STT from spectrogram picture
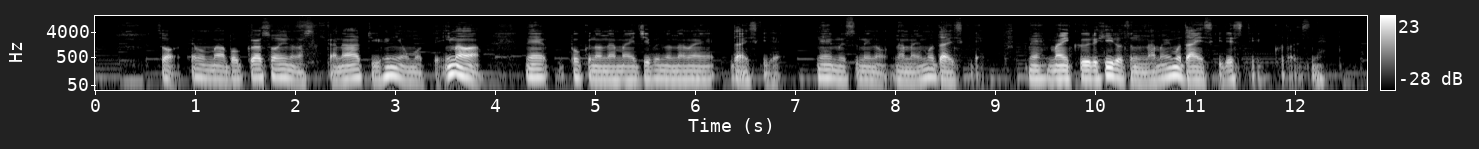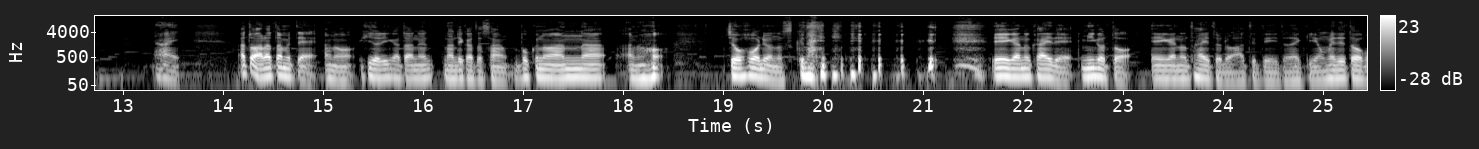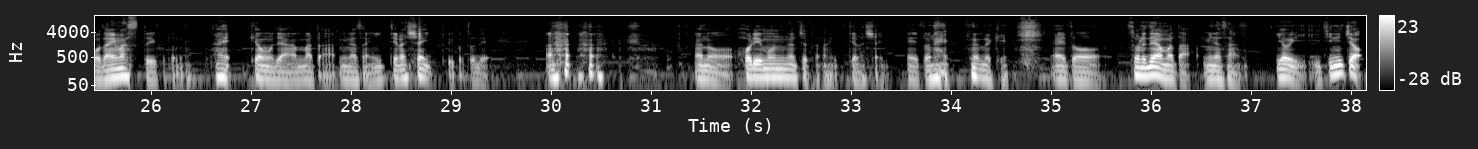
そう。でもまあ僕はそういうのが好きかなっていうふうに思って今はね僕の名前自分の名前大好きでね娘の名前も大好きでねマイクールヒーローズの名前も大好きですっていうことですね。はい。あと改めてあの左肩ねなで肩さん僕のあんなあの 情報量の少ない 映画の回で見事映画のタイトルを当てていただきおめでとうございますということで、ね、はい。今日もじゃあまた皆さんいってらっしゃいということで。あのホリエモンになっちゃったな。いってらっしゃい。えっ、ー、とねなんだっけ。えっ、ー、とそれではまた皆さん良い一日を。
